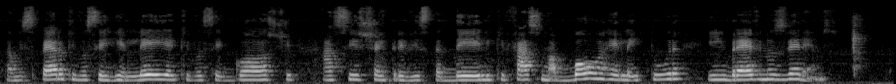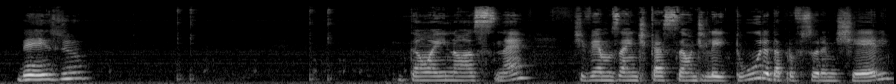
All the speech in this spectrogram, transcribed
Então espero que você releia, que você goste, assista a entrevista dele, que faça uma boa releitura e em breve nos veremos. Beijo! Então aí nós, né, tivemos a indicação de leitura da professora Michele.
